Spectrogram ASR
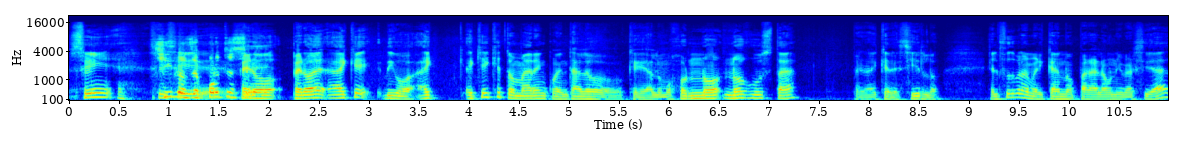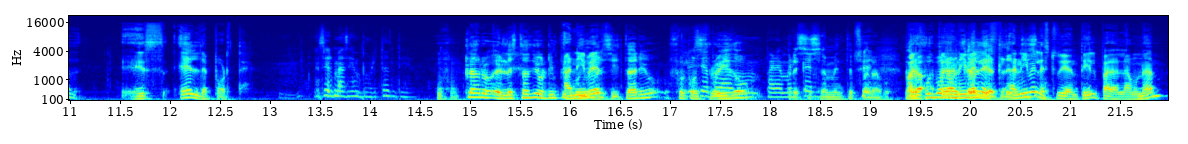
Sí, Sí, los deportes, Pero, eh, pero hay, hay que, digo, hay, aquí hay que tomar en cuenta algo que a lo mejor no, no gusta, pero hay que decirlo. El fútbol americano para la universidad es el deporte. Es el más importante. Claro, el Estadio Olímpico A nivel- Universitario fue construido para- para americano. precisamente Sí, para, para pero, el fútbol pero a, americano nivel, a estudiantil, para la UNAM,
